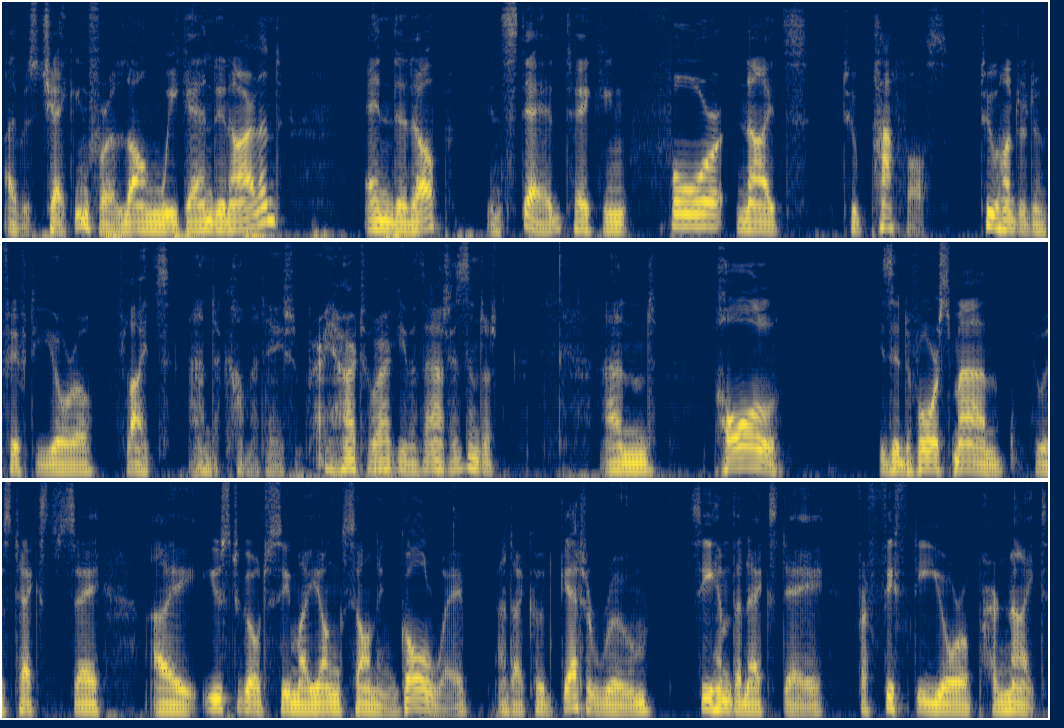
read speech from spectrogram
I was checking for a long weekend in Ireland, ended up instead taking four nights to Paphos 250 euro flights and accommodation. Very hard to argue with that, isn't it? And Paul is a divorced man who has texted to say, I used to go to see my young son in Galway and I could get a room, see him the next day for 50 euro per night.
